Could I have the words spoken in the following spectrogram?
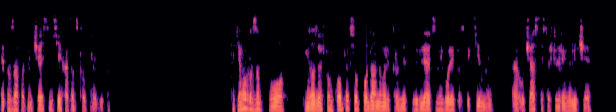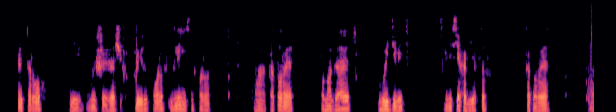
Это западная часть Енисей-Хатанского прогиба. Таким образом, по мезозойскому комплексу по данным электроразведки выделяются наиболее перспективные э, участки с точки зрения наличия коллекторов и выше лежащих флюидопоров глинистых пород, э, которые помогают выделить среди всех объектов, которые э,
